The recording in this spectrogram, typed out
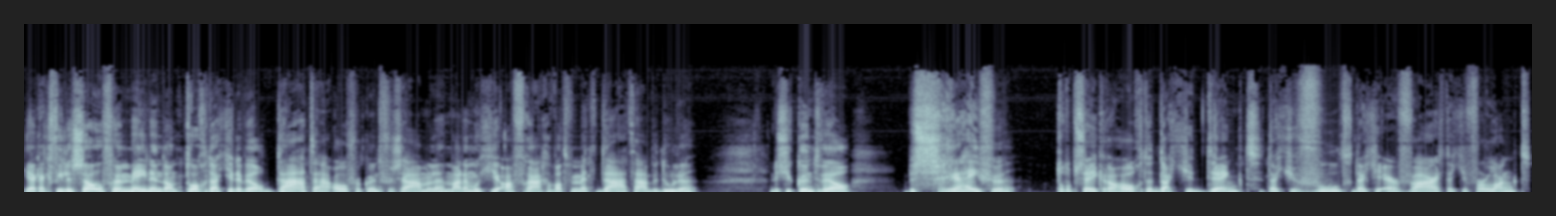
Ja, kijk, filosofen menen dan toch dat je er wel data over kunt verzamelen, maar dan moet je je afvragen wat we met data bedoelen. Dus je kunt wel beschrijven tot op zekere hoogte dat je denkt, dat je voelt, dat je ervaart, dat je verlangt.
